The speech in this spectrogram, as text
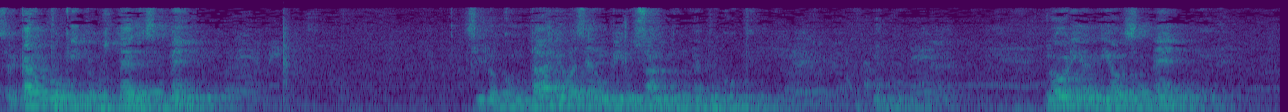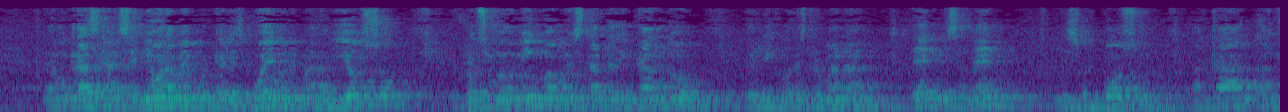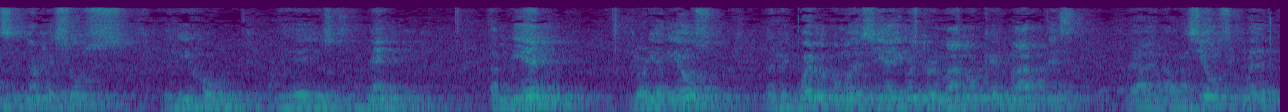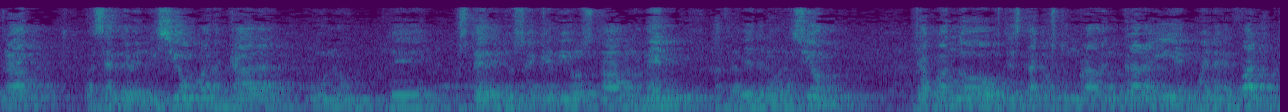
acercar un poquito a ustedes, amén. Si los contagio va a ser un virus santo, no me preocupen. Gloria a Dios, amén. Le damos gracias al Señor, amén, porque Él es bueno, Él es maravilloso. El próximo domingo vamos a estar dedicando el hijo de nuestra hermana Denis, amén, y su esposo, acá al Señor Jesús, el hijo de ellos, amén. También, gloria a Dios, les recuerdo, como decía ahí nuestro hermano, que el martes la oración, si puede entrar, va a ser de bendición para cada uno de ustedes. Yo sé que Dios habla, amén, a través de la oración. Ya cuando usted está acostumbrado a entrar ahí, después le hace falta,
